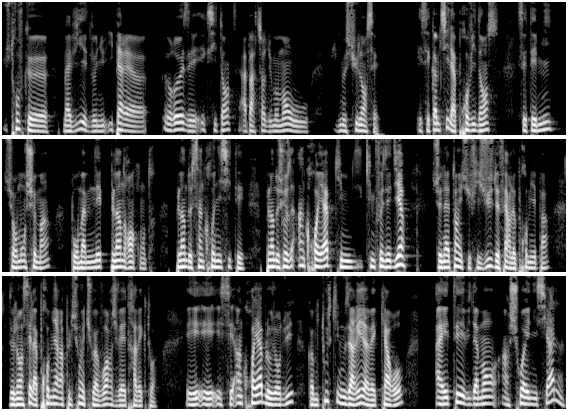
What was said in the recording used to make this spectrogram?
Je trouve que ma vie est devenue hyper heureuse et excitante à partir du moment où je me suis lancé. Et c'est comme si la Providence s'était mis sur mon chemin pour m'amener plein de rencontres, plein de synchronicités, plein de choses incroyables qui me, qui me faisaient dire, Jonathan, il suffit juste de faire le premier pas, de lancer la première impulsion et tu vas voir, je vais être avec toi. Et, et, c'est incroyable aujourd'hui, comme tout ce qui nous arrive avec Caro a été évidemment un choix initial,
